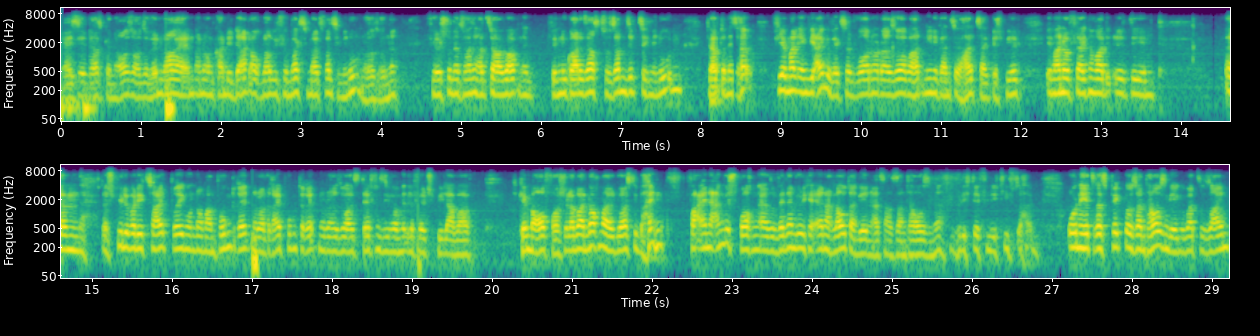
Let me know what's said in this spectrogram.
Ja, ich sehe das genauso. Also wenn war er immer noch ein Kandidat, auch glaube ich für maximal 20 Minuten oder so. Ne? Viertelstunde 20 hat es ja überhaupt nicht, wenn du gerade sagst, zusammen 70 Minuten. Ich glaube, ja. dann ist er viermal irgendwie eingewechselt worden oder so, aber hat nie eine ganze Halbzeit gespielt. Immer nur vielleicht nochmal die, die, ähm, das Spiel über die Zeit bringen und nochmal einen Punkt retten oder drei Punkte retten oder so als defensiver Mittelfeldspieler. Aber kann mir auch vorstellen. Aber nochmal, du hast die beiden Vereine angesprochen. Also wenn, dann würde ich ja eher nach Lautern gehen als nach Sandhausen, ne? würde ich definitiv sagen. Ohne jetzt respektlos Sandhausen gegenüber zu sein.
